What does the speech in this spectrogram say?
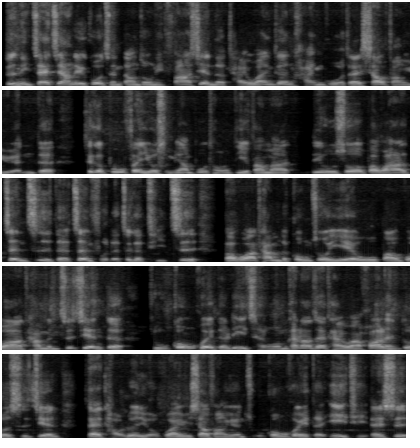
就是你在这样的一个过程当中，你发现了台湾跟韩国在消防员的这个部分有什么样不同的地方吗？例如说，包括他的政治的政府的这个体制，包括他们的工作业务，包括他们之间的主工会的历程。我们看到在台湾花了很多时间在讨论有关于消防员主工会的议题，但是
